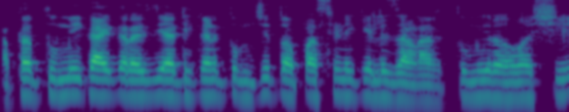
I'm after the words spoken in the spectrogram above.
आता तुम्ही काय करायची? या ठिकाणी तुमची तपासणी केली जाणार आहे. तुम्ही रहिवाशी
